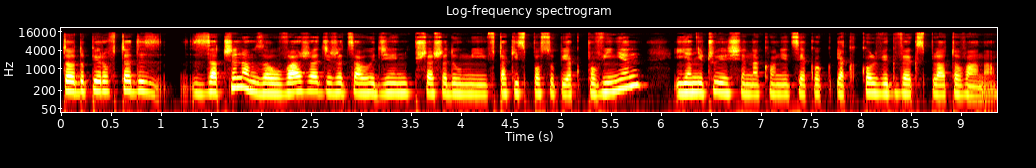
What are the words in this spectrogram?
to dopiero wtedy zaczynam zauważać, że cały dzień przeszedł mi w taki sposób, jak powinien, i ja nie czuję się na koniec jako, jakkolwiek wyeksploatowana.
